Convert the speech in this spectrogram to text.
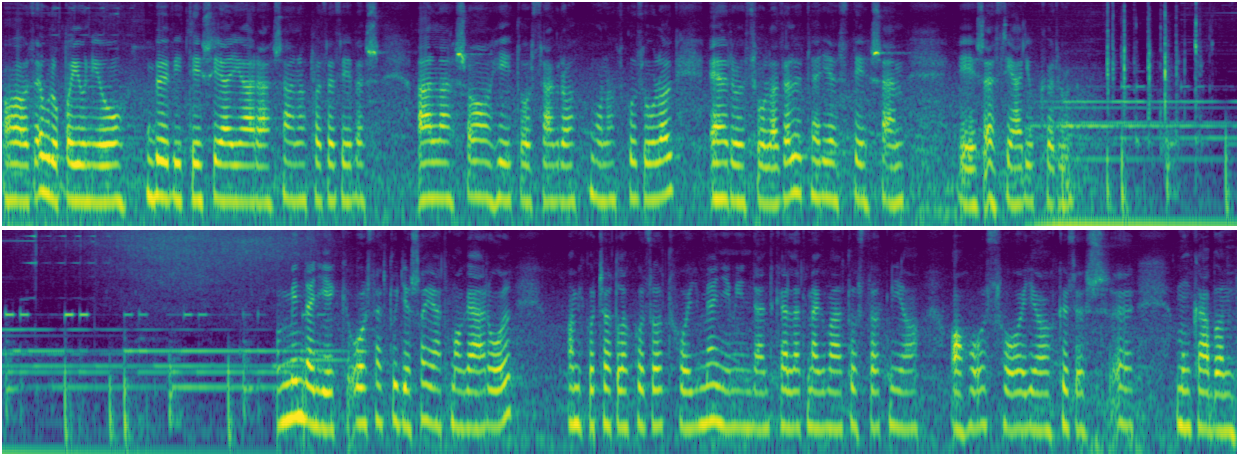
Az Európai Unió bővítési eljárásának az ezéves állása a hét országra vonatkozólag. Erről szól az előterjesztésem, és ezt járjuk körül. Mindegyik ország tudja saját magáról, amikor csatlakozott, hogy mennyi mindent kellett megváltoztatnia ahhoz, hogy a közös munkában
